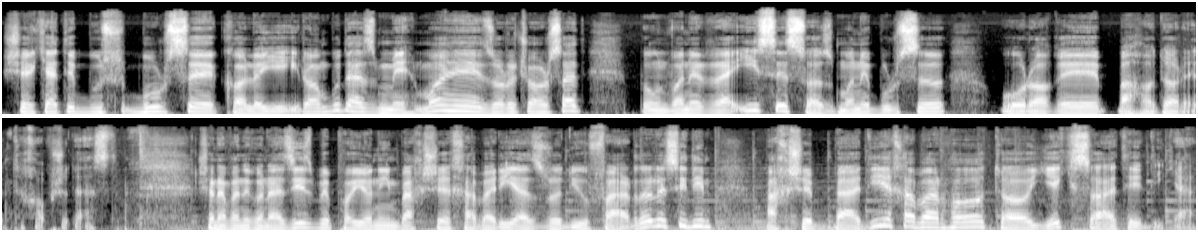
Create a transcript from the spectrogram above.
شرکت بورس کالای ایران بود از مهر ماه 1400 به عنوان رئیس سازمان بورس اوراق بهادار انتخاب شده است. شنوندگان عزیز به پایان این بخش خبری از رادیو فردا رسیدیم. بخش بعدی خبرها تا یک ساعت دیگر.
